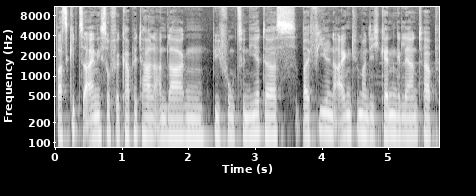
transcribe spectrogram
was gibt's eigentlich so für Kapitalanlagen? Wie funktioniert das? Bei vielen Eigentümern, die ich kennengelernt habe,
